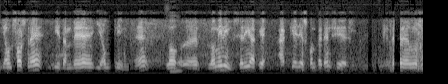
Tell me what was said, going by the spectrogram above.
hi ha un sostre i també hi ha un mínim. Eh? Lo, eh, lo mínim seria que aquelles competències que tenen els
